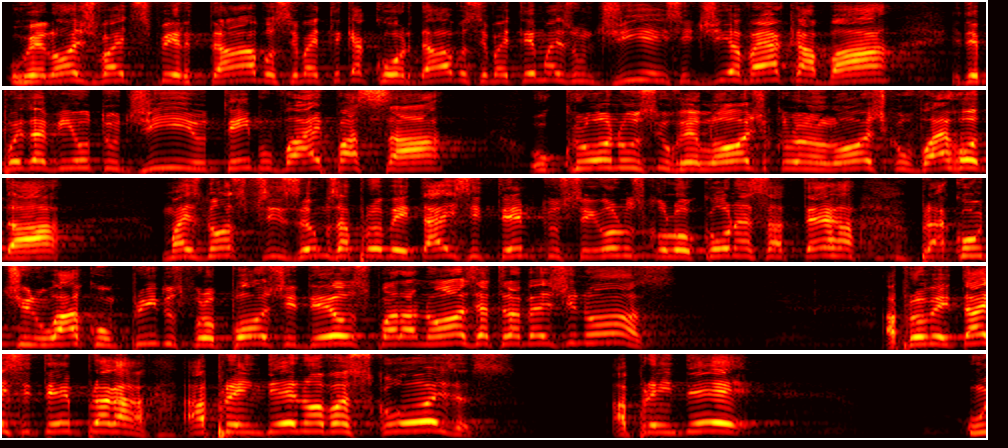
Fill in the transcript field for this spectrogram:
o relógio vai despertar, você vai ter que acordar, você vai ter mais um dia, esse dia vai acabar, e depois vai vir outro dia, e o tempo vai passar, o cronos, o relógio cronológico vai rodar, mas nós precisamos aproveitar esse tempo que o Senhor nos colocou nessa terra para continuar cumprindo os propósitos de Deus para nós e através de nós. Aproveitar esse tempo para aprender novas coisas, aprender um,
